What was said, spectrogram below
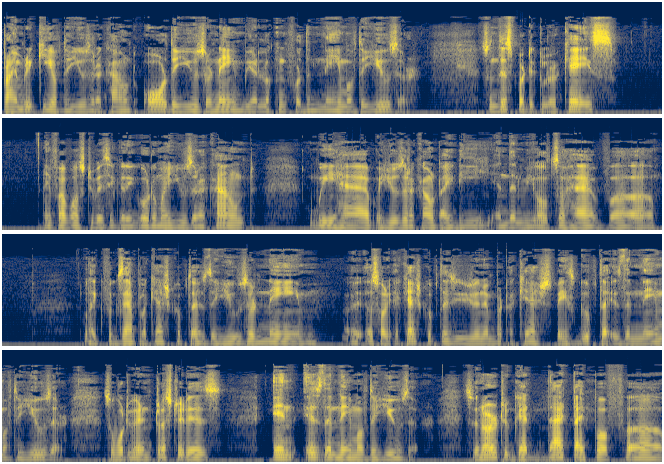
primary key of the user account or the username. We are looking for the name of the user. So in this particular case, if I was to basically go to my user account we have a user account ID and then we also have uh, like for example Akesh Gupta is the username uh, uh, sorry Akesh Gupta is the username but Akesh space Gupta is the name of the user. So what we are interested is in is the name of the user. So in order to get that type of uh,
